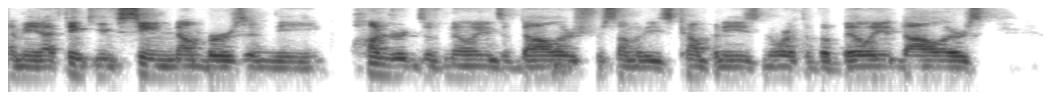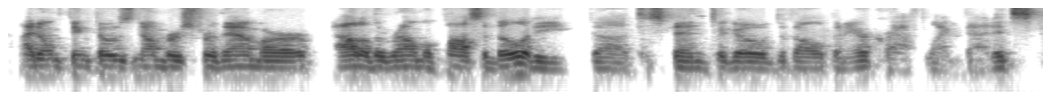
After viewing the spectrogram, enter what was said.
I mean, I think you've seen numbers in the hundreds of millions of dollars for some of these companies, north of a billion dollars. I don't think those numbers for them are out of the realm of possibility uh, to spend to go develop an aircraft like that. It's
